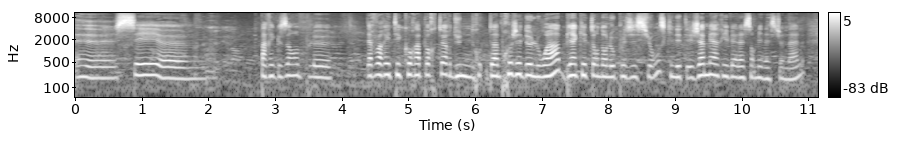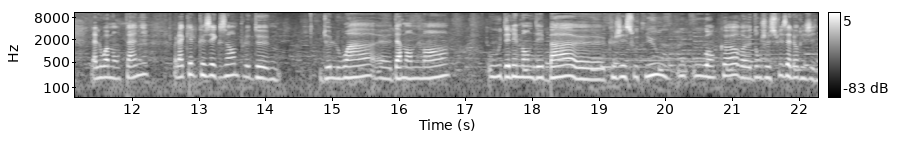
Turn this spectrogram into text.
Euh, c'est euh, par exemple d'avoir été co-rapporteur d'un projet de loi, bien qu'étant dans l'opposition, ce qui n'était jamais arrivé à l'Assemblée nationale, la loi Montagne. Voilà quelques exemples de, lois, d'amendements ou d'éléments de débat euh, que j'ai soutenus ou, encore euh, dont je suis à l'origine.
